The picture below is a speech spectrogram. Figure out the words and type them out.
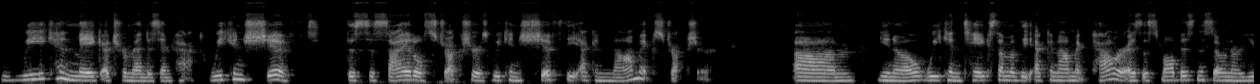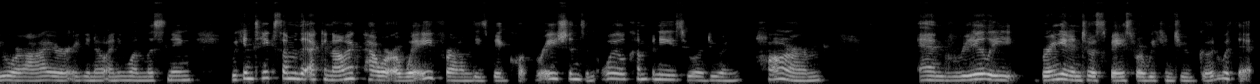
we can make a tremendous impact. We can shift the societal structures. We can shift the economic structure. Um, you know, we can take some of the economic power as a small business owner, you or I, or you know, anyone listening. We can take some of the economic power away from these big corporations and oil companies who are doing harm, and really bring it into a space where we can do good with it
